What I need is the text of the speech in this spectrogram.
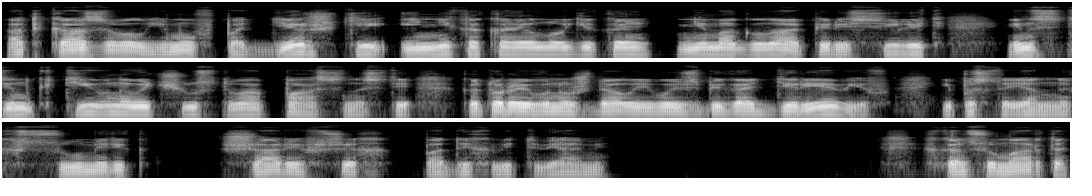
отказывал ему в поддержке, и никакая логика не могла пересилить инстинктивного чувства опасности, которое вынуждало его избегать деревьев и постоянных сумерек, шаривших под их ветвями. К концу марта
